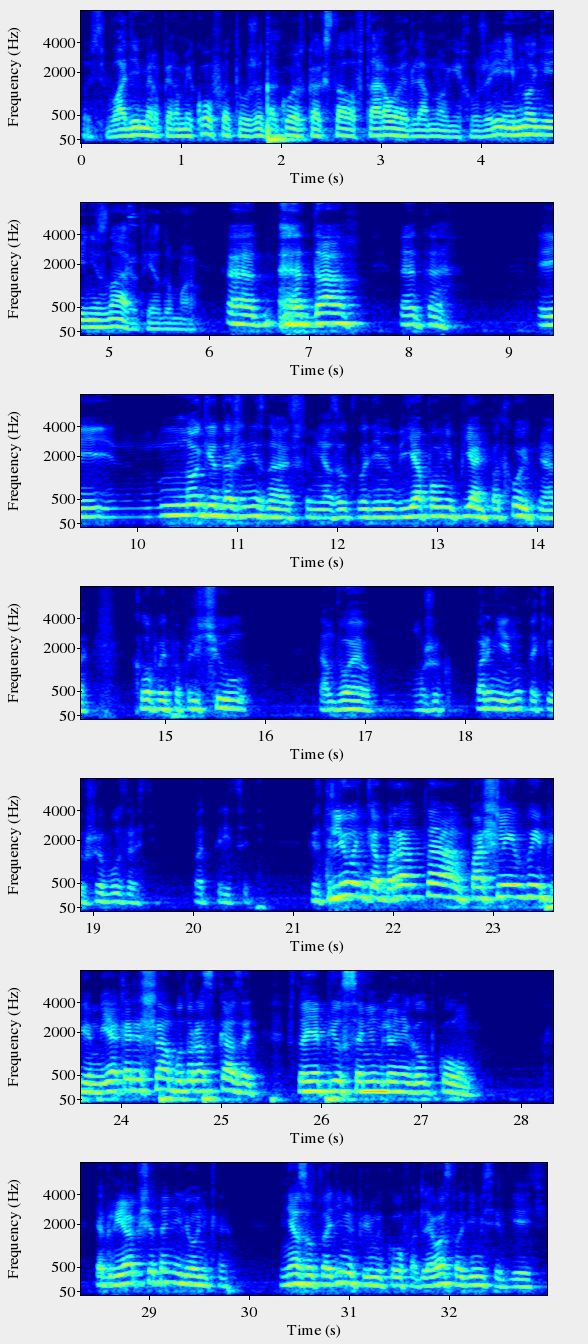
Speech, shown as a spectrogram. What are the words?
То есть Владимир Пермяков это уже такое, как стало второе для многих уже. И, многие не знают, я думаю. Э, да, это. И многие даже не знают, что меня зовут Владимир. Я помню, пьянь подходит, меня хлопает по плечу. Там двое мужик, парней, ну, таких уже в возрасте, под 30. Говорит, Ленька, братан, пошли выпьем. Я корешам буду рассказывать, что я пил с самим Леней Голубковым. Я говорю, я вообще-то не Ленька. Меня зовут Владимир Пермяков, а для вас Владимир Сергеевич.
